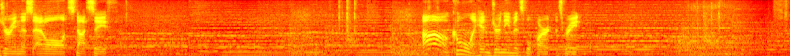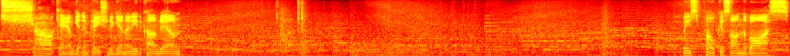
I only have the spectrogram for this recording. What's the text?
during this at all. It's not safe. Oh, cool. I hit him during the invincible part. That's great. Okay, I'm getting impatient again. I need to calm down. Please focus on the boss.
